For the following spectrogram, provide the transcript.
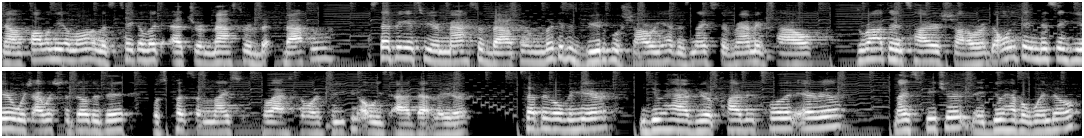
Now follow me along, let's take a look at your master bathroom. Stepping into your massive bathroom, look at this beautiful shower. You have this nice ceramic towel throughout the entire shower. The only thing missing here, which I wish the builder did, was put some nice glass doors, but you can always add that later. Stepping over here, you do have your private toilet area. Nice feature, they do have a window.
